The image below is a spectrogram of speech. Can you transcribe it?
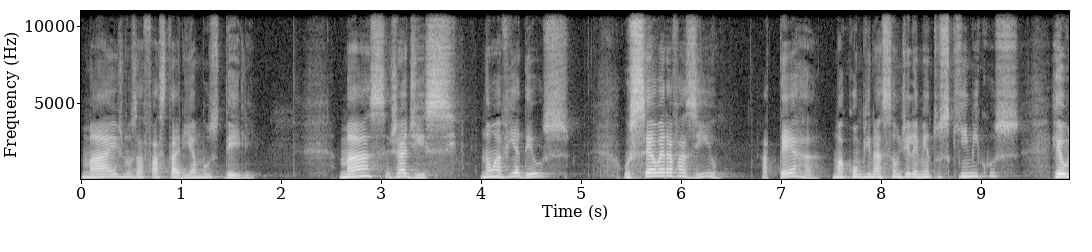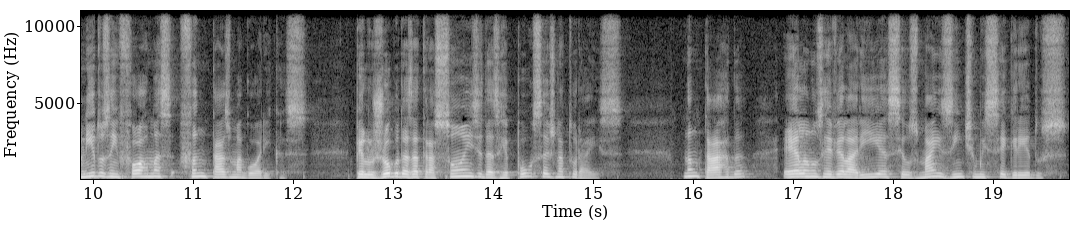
mais nos afastaríamos dele. Mas, já disse, não havia Deus. O céu era vazio, a terra, uma combinação de elementos químicos reunidos em formas fantasmagóricas, pelo jogo das atrações e das repulsas naturais. Não tarda, ela nos revelaria seus mais íntimos segredos,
